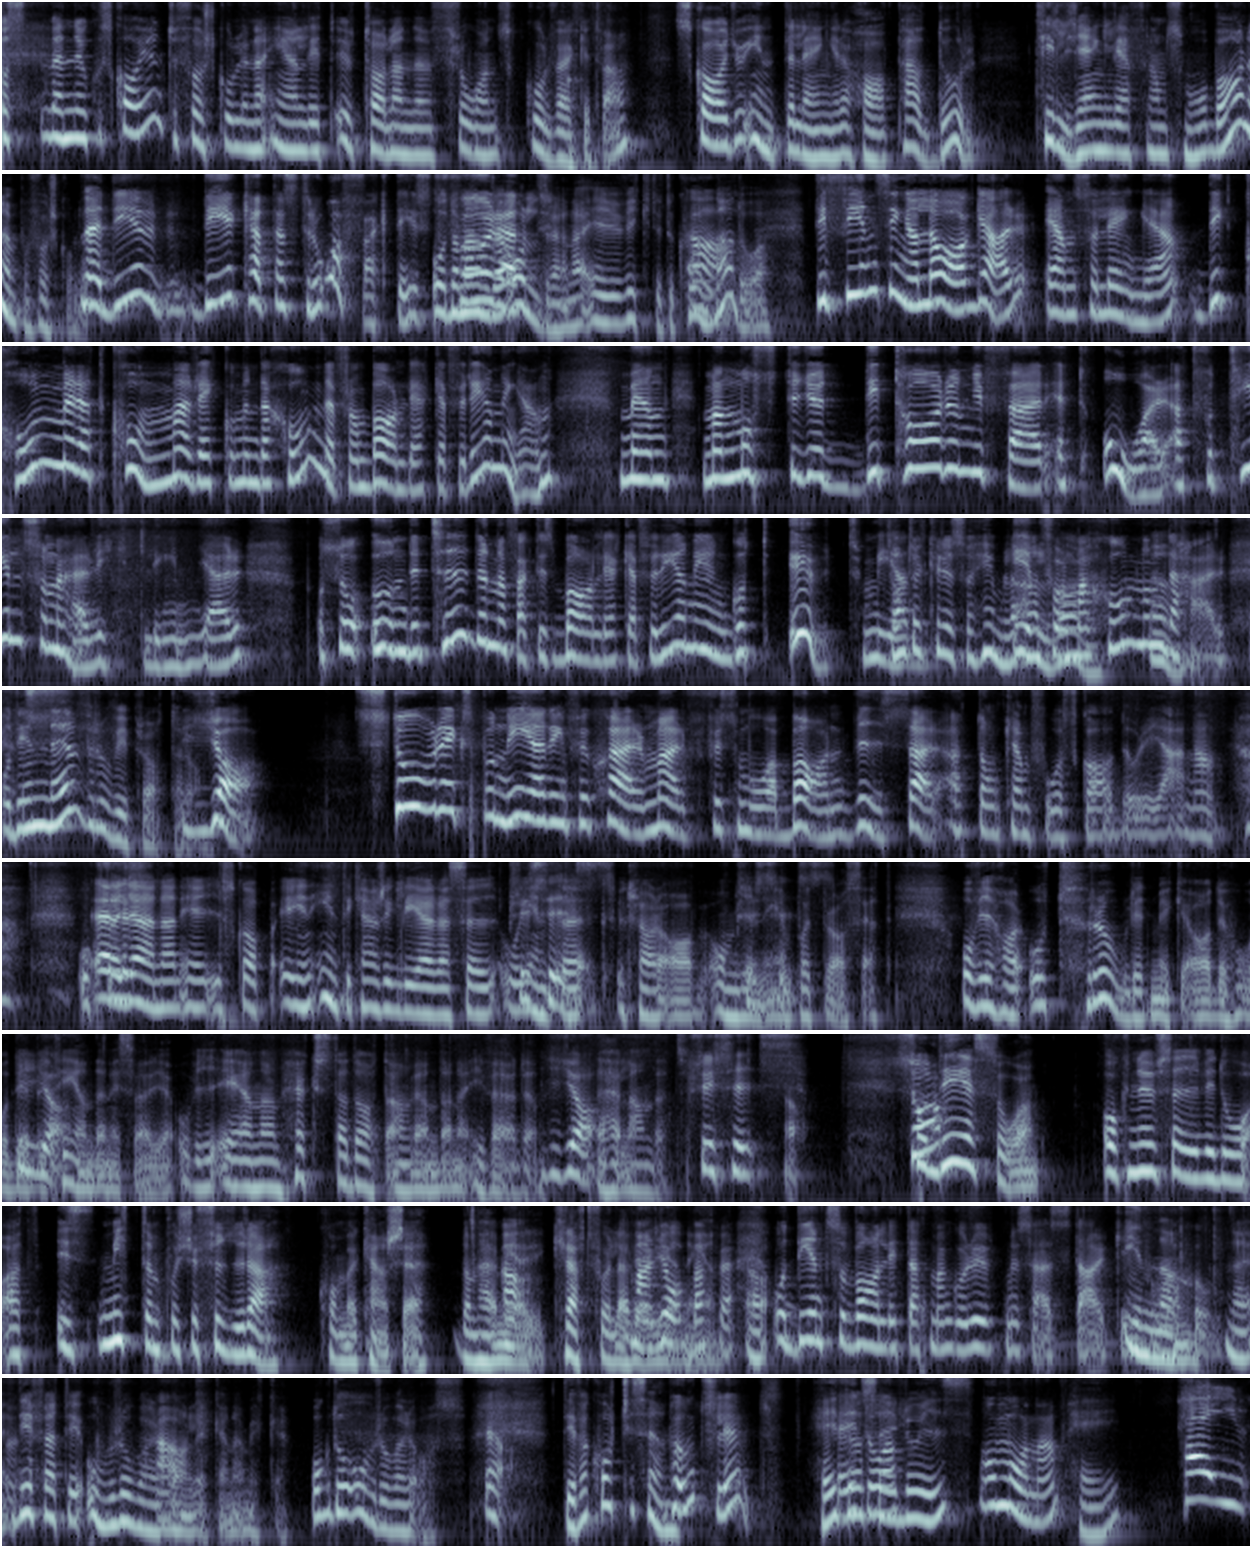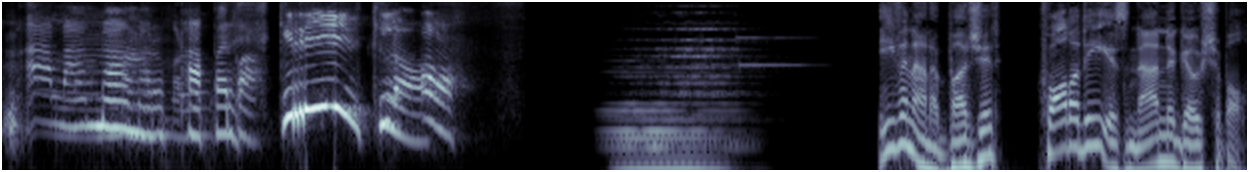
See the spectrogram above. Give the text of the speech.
Och, men nu ska ju inte förskolorna enligt uttalanden från Skolverket va? ska ju inte längre ha paddor tillgängliga för de små barnen på förskolan. Nej, det är, det är katastrof faktiskt. Och de andra att- åldrarna är ju viktigt att kunna Ja. då. Det finns inga lagar än så länge. Det kommer att komma rekommendationer från Barnläkarföreningen. Men man måste ju, det tar ungefär ett år att få till sådana här riktlinjer. Och så under tiden har faktiskt Barnläkarföreningen gått ut med himla allvarligt. information om Ja. det här. Och det är neuro vi pratar om. Ja. Stor exponering för skärmar för små barn visar att de kan få skador i hjärnan. Och där Eller- hjärnan är i skap, är, inte kan reglera sig och Precis. inte klara av omgivningen Precis. på ett bra sätt. Och vi har otroligt mycket Ja. ADHD-beteenden i Sverige och vi är en av de högsta dataanvändarna i världen, Ja. det här landet. Presit. Ja. Så, Så det är så. Och nu säger vi då att i mitten på 24 kommer kanske de här mer Ja. kraftfulla man jobbar för det. Ja. Och det är inte så vanligt att man går ut med så här stark Innan. information. Nej, det är för att det oroar Ja. barnläkarna mycket. Och då oroar det oss. Ja. Det var kortisen. Punkt slut. Hej då, Hej då. säger Louise. Och Mona. Hej. Hej alla mammor och pappor, skriv klart! Even on a budget, quality is non-negotiable.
